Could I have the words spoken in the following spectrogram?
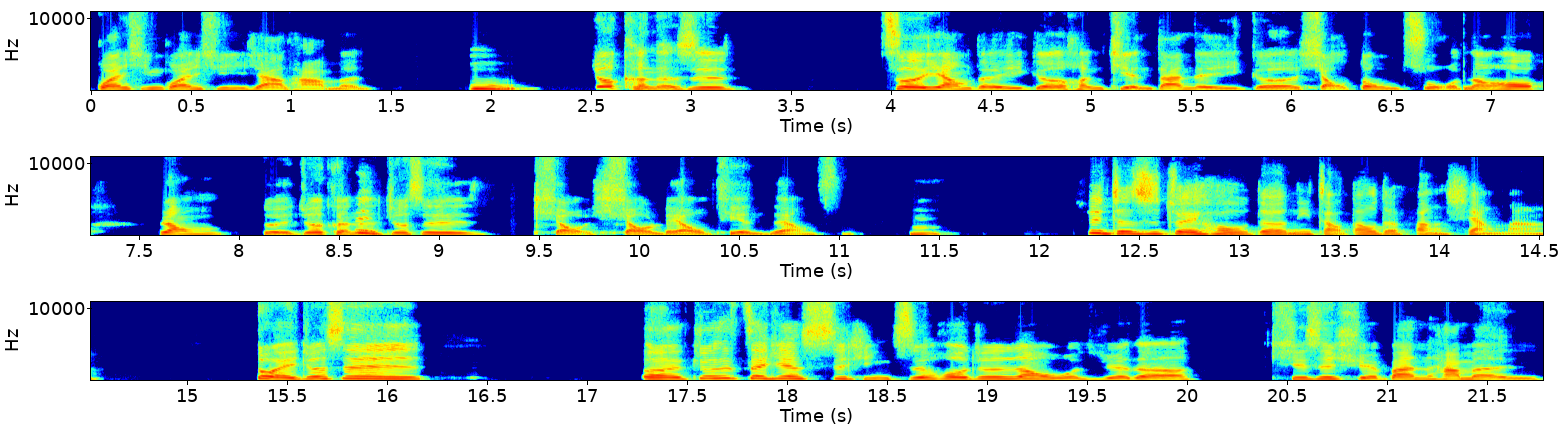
关心关心一下他们，嗯，就可能是。这样的一个很简单的一个小动作，然后让对，就可能就是小小聊天这样子，嗯，所以这是最后的你找到的方向吗？对，就是，呃，就是这件事情之后，就是让我觉得，其实学伴他们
